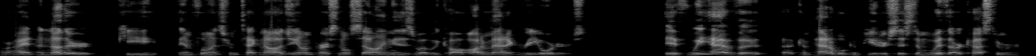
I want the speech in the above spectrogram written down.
All right. Another key influence from technology on personal selling is what we call automatic reorders. If we have a, a compatible computer system with our customer,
